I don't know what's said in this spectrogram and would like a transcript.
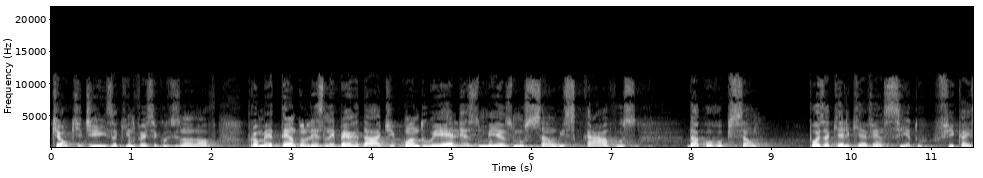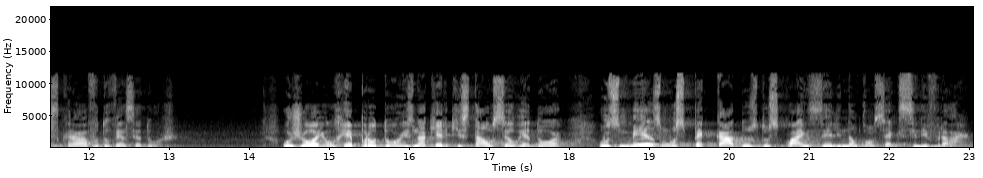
que é o que diz aqui no versículo 19: prometendo-lhes liberdade quando eles mesmos são escravos da corrupção, pois aquele que é vencido fica escravo do vencedor. O joio reproduz naquele que está ao seu redor os mesmos pecados dos quais ele não consegue se livrar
